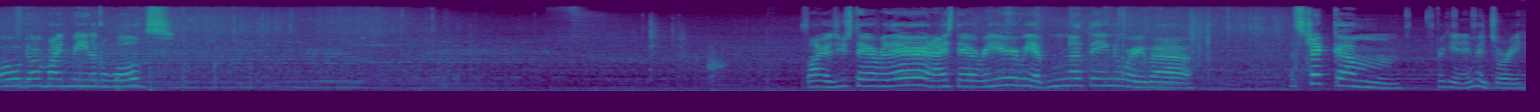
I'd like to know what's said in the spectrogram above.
Oh, don't mind me, little wolves. As long as you stay over there and I stay over here, we have nothing to worry about. Let's check, um, freaking inventory.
